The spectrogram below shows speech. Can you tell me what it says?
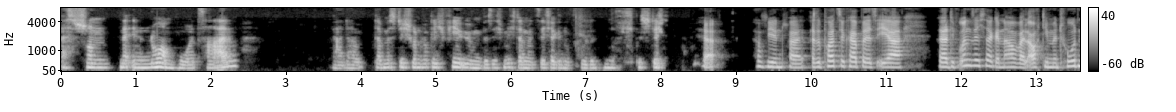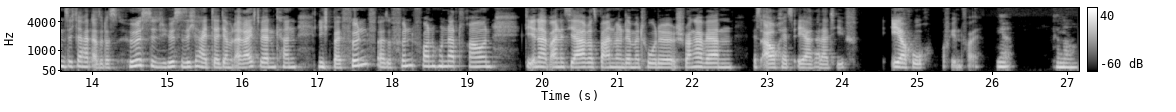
das ist schon eine enorm hohe Zahl ja, da, da müsste ich schon wirklich viel üben, bis ich mich damit sicher genug fühle, muss ich gestehen. Ja, auf jeden Fall. Also Portiokappe ist eher relativ unsicher, genau, weil auch die Methodensicherheit, also das höchste, die höchste Sicherheit, die damit erreicht werden kann, liegt bei fünf, also fünf von 100 Frauen, die innerhalb eines Jahres bei Anwendung der Methode schwanger werden, ist auch jetzt eher relativ, eher hoch, auf jeden Fall. Ja, genau.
